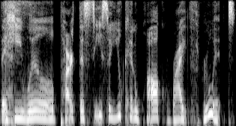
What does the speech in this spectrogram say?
that he will part the sea so you can walk right through it.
